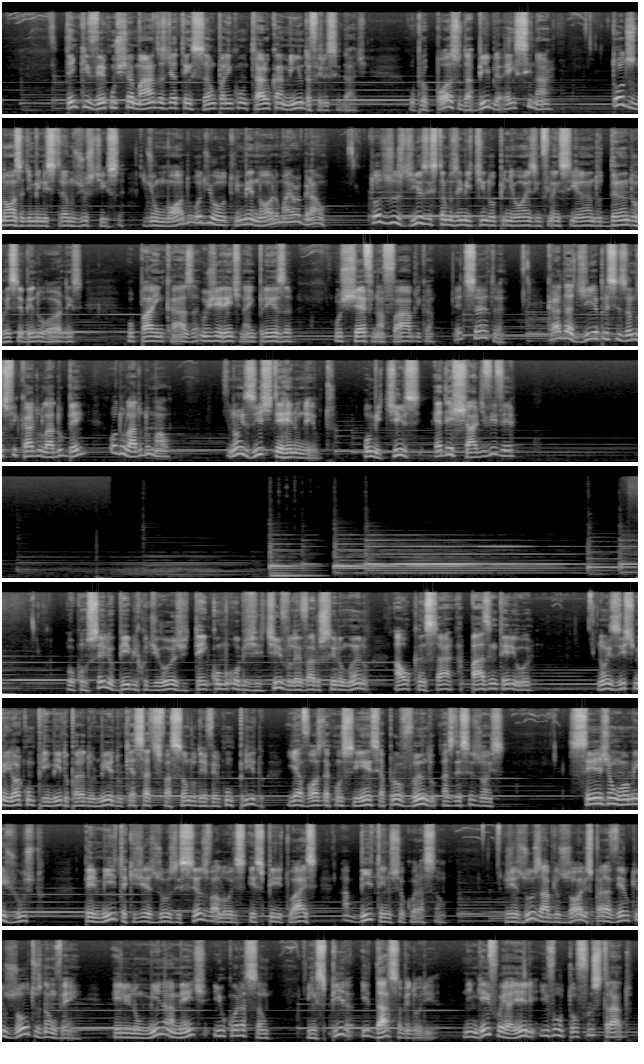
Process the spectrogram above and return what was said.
tem que ver com chamadas de atenção para encontrar o caminho da felicidade. O propósito da Bíblia é ensinar. Todos nós administramos justiça, de um modo ou de outro, em menor ou maior grau. Todos os dias estamos emitindo opiniões, influenciando, dando ou recebendo ordens. O pai em casa, o gerente na empresa, o chefe na fábrica, etc. Cada dia precisamos ficar do lado bem ou do lado do mal. Não existe terreno neutro. Omitir-se é deixar de viver. O conselho bíblico de hoje tem como objetivo levar o ser humano a alcançar a paz interior não existe melhor comprimido para dormir do que a satisfação do dever cumprido e a voz da consciência aprovando as decisões. Seja um homem justo. Permita que Jesus e seus valores espirituais habitem no seu coração. Jesus abre os olhos para ver o que os outros não veem. Ele ilumina a mente e o coração, inspira e dá sabedoria. Ninguém foi a ele e voltou frustrado.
